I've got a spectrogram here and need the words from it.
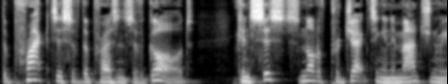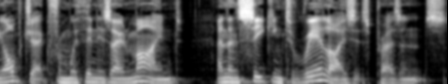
the practice of the presence of God consists not of projecting an imaginary object from within his own mind and then seeking to realize its presence.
